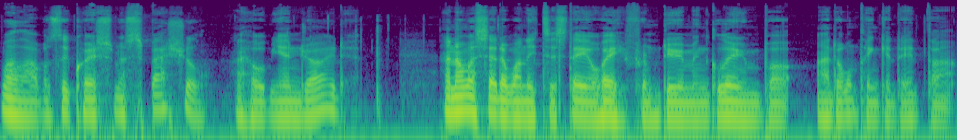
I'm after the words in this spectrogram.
Well, that was the Christmas special. I hope you enjoyed it. I know I said I wanted to stay away from doom and gloom, but I don't think I did that.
